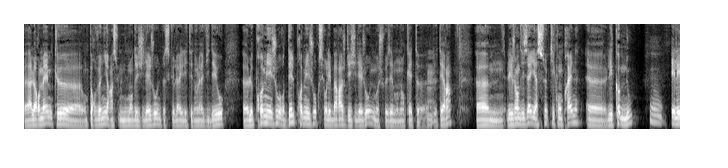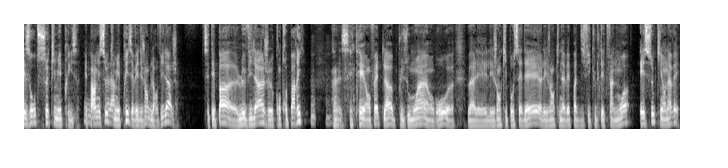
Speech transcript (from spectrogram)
Euh, alors même que euh, on peut revenir hein, sur le mouvement des Gilets jaunes, parce que là, il était dans la vidéo. le premier jour, dès le premier jour sur les barrages des Gilets jaunes, moi je faisais mon enquête mm. de terrain, les gens disaient il y a ceux qui comprennent, les comme nous, mm. et les autres ceux qui méprisent. Et parmi ceux qui méprisent, il y avait des gens de leur village. C'était pas euh, le village contre Paris. Mm, mm. C'était en fait là, plus ou moins, en gros, euh, bah, les, gens qui possédaient, les gens qui n'avaient pas de difficultés de fin de mois, et ceux qui en avaient.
